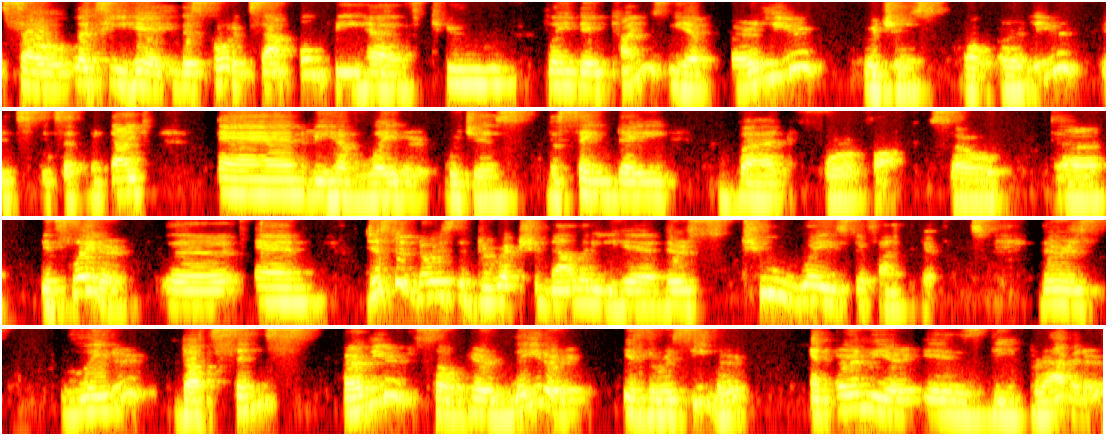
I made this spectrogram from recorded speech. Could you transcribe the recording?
So let's see here in this code example, we have two plain date times. We have earlier, which is, well, earlier, it's, it's at midnight. And we have later, which is the same day, but four o'clock. So uh, it's later. Uh, and just to notice the directionality here, there's two ways to find the difference. There's later dot since earlier. So here later is the receiver and earlier is the parameter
